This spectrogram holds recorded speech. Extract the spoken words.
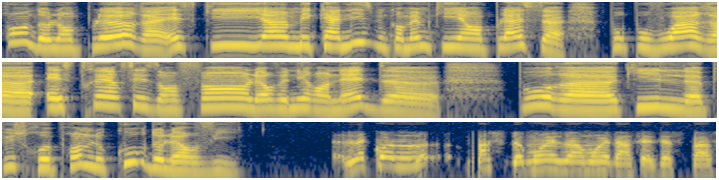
prend de l'ampleur, est-ce qu'il y a un mécanisme quand même qui est en place pour pouvoir euh, extraire ces enfants, leur venir en aide euh, pour qu'ils puissent reprendre le cours de leur vie? L'école marche de moins en moins dans ces espaces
